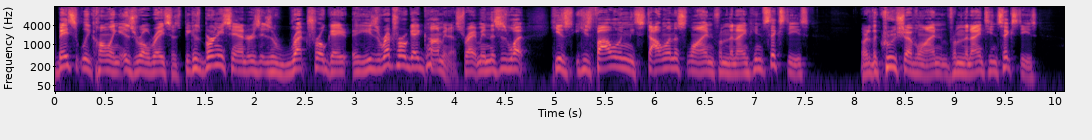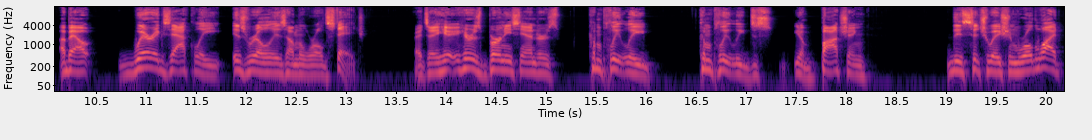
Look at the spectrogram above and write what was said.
basically calling Israel racist because Bernie Sanders is a retrograde he's a retrograde communist, right? I mean, this is what he's he's following the Stalinist line from the 1960s or the Khrushchev line from the 1960s about where exactly Israel is on the world stage. Right? So here, here's Bernie Sanders completely completely just, you know, botching the situation worldwide.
